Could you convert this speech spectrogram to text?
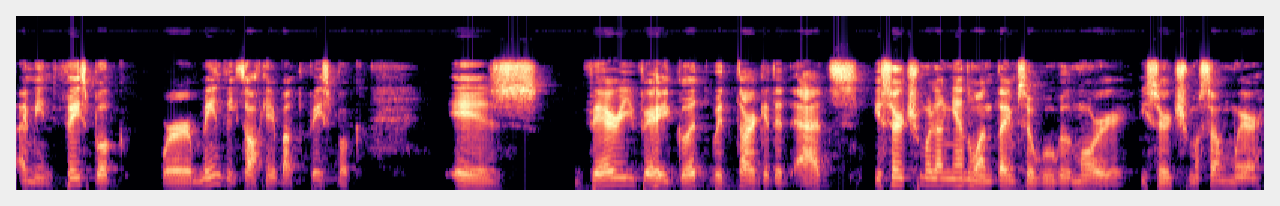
I mean, Facebook. We're mainly talking about Facebook is very, very good with targeted ads. I-search mo lang yan one time sa Google mo or i-search mo somewhere.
